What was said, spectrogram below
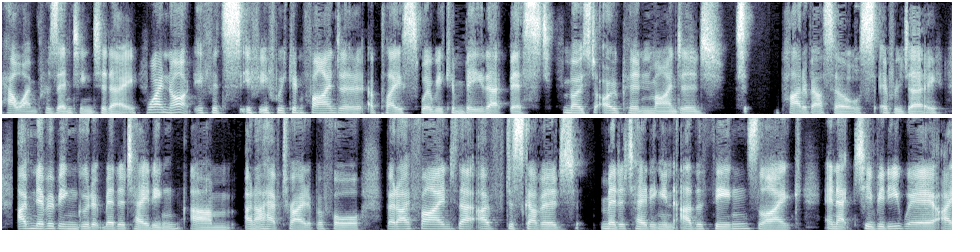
how I'm presenting today. Why not? If it's if if we can find a, a place where we can be that best, most open-minded part of ourselves every day. I've never been good at meditating, um, and I have tried it before, but I find that I've discovered meditating in other things like an activity where I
